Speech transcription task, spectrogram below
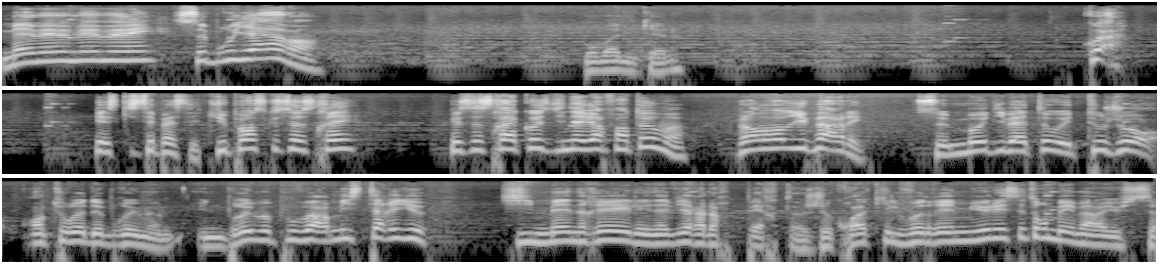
Mais, mais, mais, mais, mais, ce brouillard Bon bah nickel. Quoi? Qu'est-ce qui s'est passé? Tu penses que ce serait Que ce serait à cause du navire fantôme? J'en entendu parler. Ce maudit bateau est toujours entouré de brume. Une brume au pouvoir mystérieux qui mènerait les navires à leur perte. Je crois qu'il vaudrait mieux laisser tomber, Marius.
